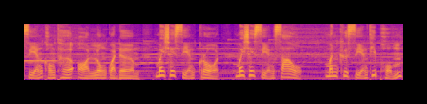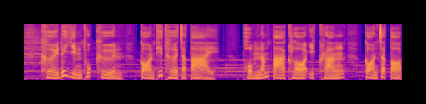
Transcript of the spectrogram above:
เสียงของเธออ่อนลงกว่าเดิม ไม่ใช่เสียงโกรธ ไม่ใช่เสียงเศร้า มันคือเสียงที่ผมเคยได้ยินทุกคืน ก่อนที่เธอจะตาย ผมน้ำตาคลออีกครั้ง ก่อนจะตอบ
